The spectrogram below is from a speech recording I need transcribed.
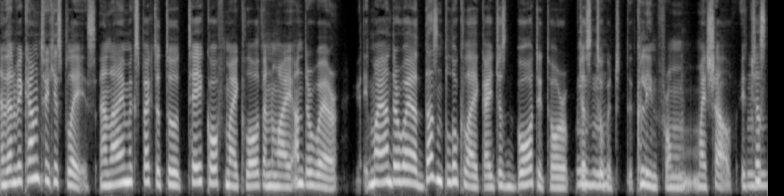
and then we come to his place, and I'm expected to take off my clothes and my underwear my underwear doesn't look like I just bought it or just took mm-hmm. it clean from mm-hmm. my shelf. It's mm-hmm. just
